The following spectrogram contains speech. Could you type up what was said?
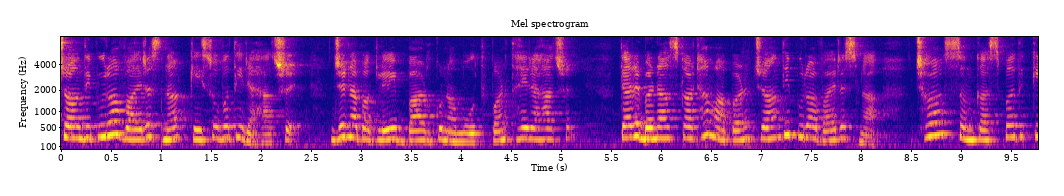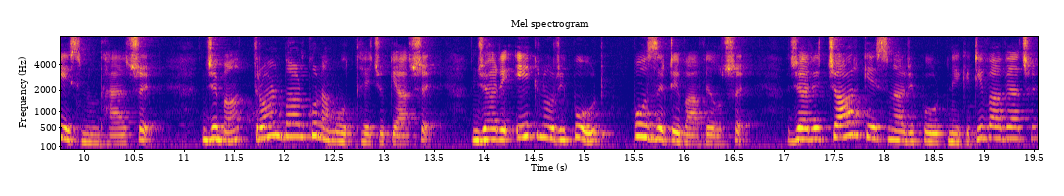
ચાંદીપુરા વાયરસના કેસો વધી રહ્યા છે. જેના પગલે બાળકોના મોત પણ થઈ રહ્યા છે. ત્યારે બનાસકાંઠામાં પણ ચાંદીપુરા વાયરસના છ શંકાસ્પદ કેસ નોંધાયા છે, જેમાં ત્રણ બાળકોના મોત થઈ ચૂક્યા છે. જ્યારે એકનો રિપોર્ટ પોઝિટિવ આવ્યો છે, જ્યારે ચાર કેસના રિપોર્ટ નેગેટિવ આવ્યા છે.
